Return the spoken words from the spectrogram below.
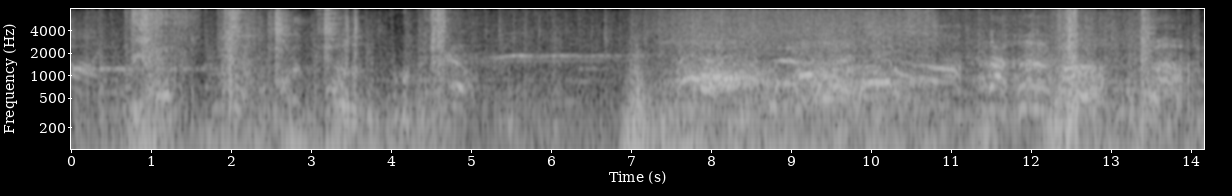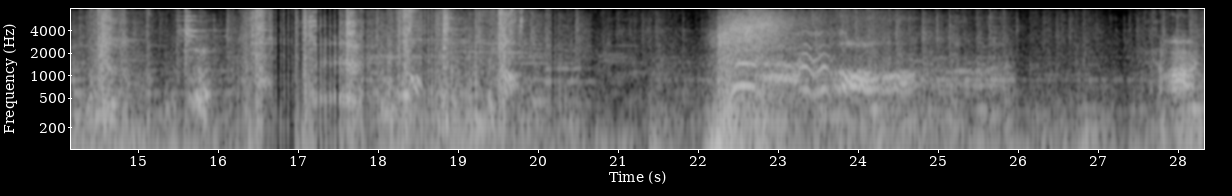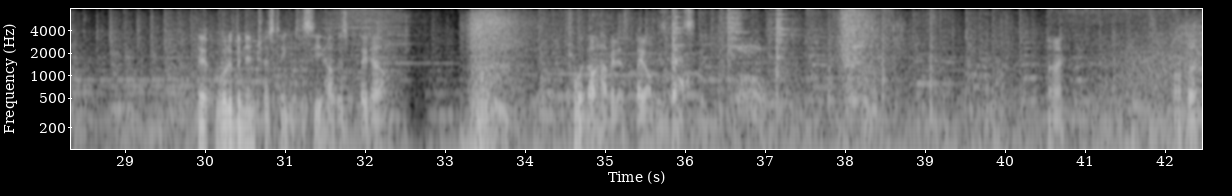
Would have been interesting to see how this played out without having to fight all these guys. Alright. Well done.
